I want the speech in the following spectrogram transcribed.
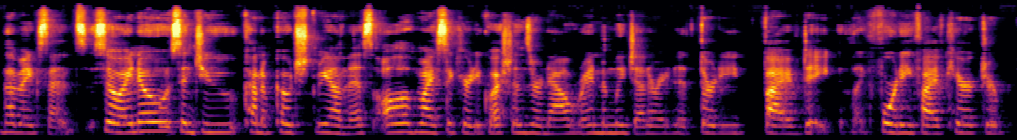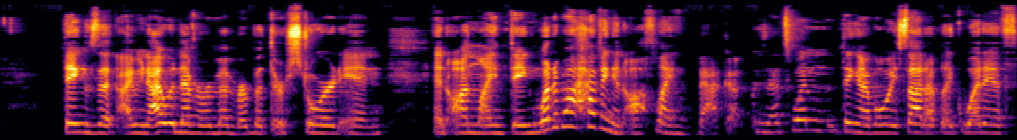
That makes sense. So I know since you kind of coached me on this, all of my security questions are now randomly generated 35 to like 45 character things that I mean I would never remember, but they're stored in an online thing. What about having an offline backup? Because that's one thing I've always thought of. Like, what if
